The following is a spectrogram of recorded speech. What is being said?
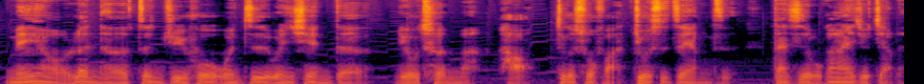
没有任何证据或文字文献的留存嘛。好，这个说法就是这样子。但是我刚才就讲了，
